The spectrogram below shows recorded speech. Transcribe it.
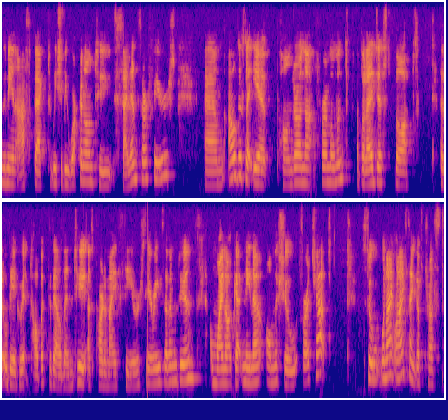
the main aspect we should be working on to silence our fears? Um, I'll just let you ponder on that for a moment, but I just thought that it would be a great topic to delve into as part of my fear series that I'm doing. And why not get Nina on the show for a chat? So when I when I think of trust,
